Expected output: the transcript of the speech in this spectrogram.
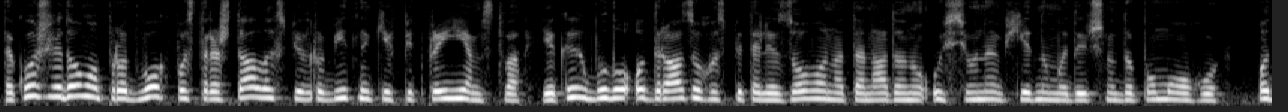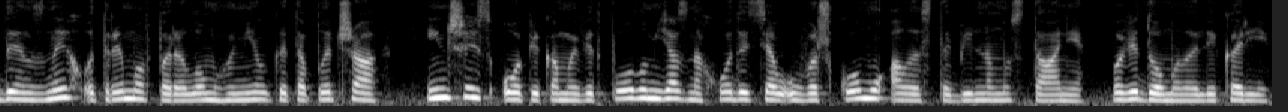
Також відомо про двох постраждалих співробітників підприємства, яких було одразу госпіталізовано та надано усю необхідну медичну допомогу. Один з них отримав перелом гомілки та плеча. Інший з опіками від полум'я знаходиться у важкому, але стабільному стані. Повідомили лікарі.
